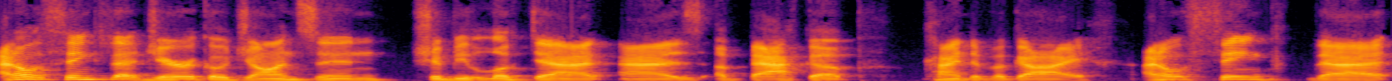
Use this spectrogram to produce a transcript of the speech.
I don't think that Jericho Johnson should be looked at as a backup kind of a guy. I don't think that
